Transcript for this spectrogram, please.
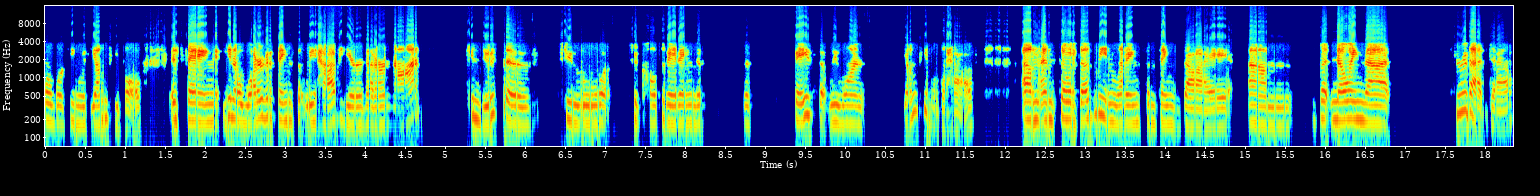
for working with young people is saying, you know, what are the things that we have here that are not conducive to to cultivating this this space that we want young people to have. Um, and so it does mean letting some things die, um, but knowing that through that death,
